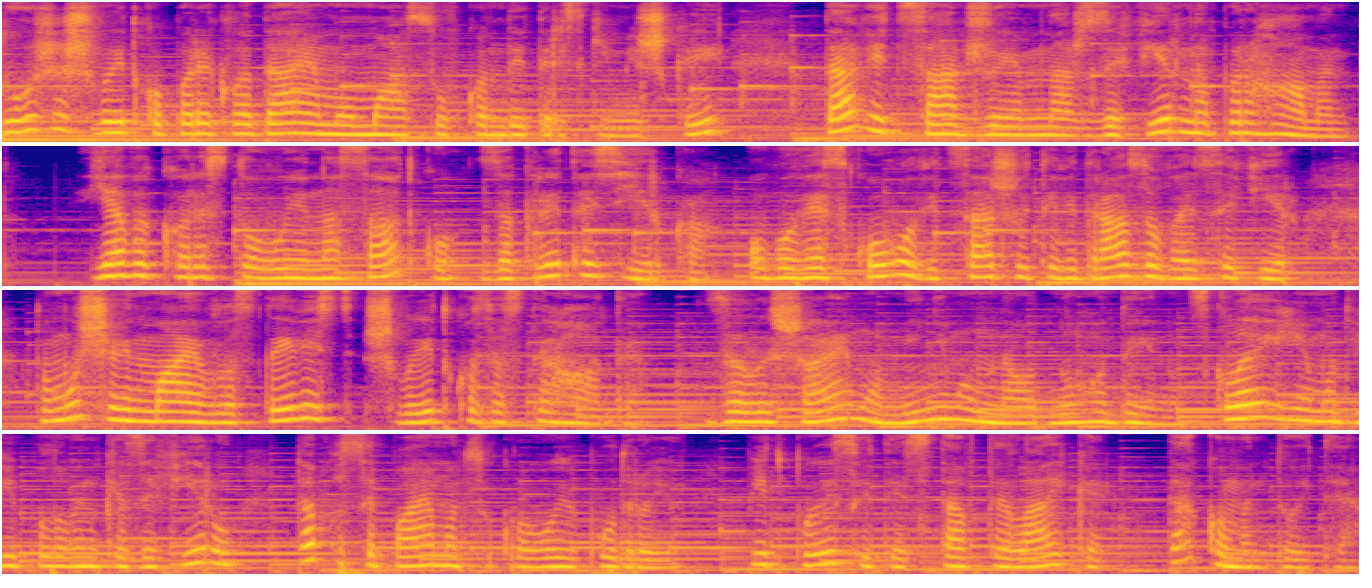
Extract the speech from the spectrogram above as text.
Дуже швидко перекладаємо масу в кондитерські мішки та відсаджуємо наш зефір на пергамент. Я використовую насадку закрита зірка. Обов'язково відсаджуйте відразу весь зефір, тому що він має властивість швидко застигати. Залишаємо мінімум на 1 годину. Склеюємо дві половинки зефіру та посипаємо цукровою пудрою. Підписуйтесь, ставте лайки та коментуйте.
